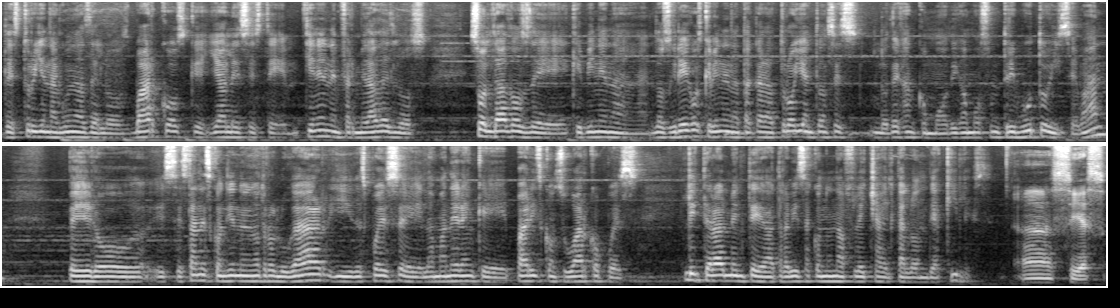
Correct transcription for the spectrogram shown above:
destruyen algunos de los barcos que ya les este, tienen enfermedades los soldados de, que vienen a los griegos que vienen a atacar a Troya, entonces lo dejan como digamos un tributo y se van, pero eh, se están escondiendo en otro lugar y después eh, la manera en que Paris con su arco pues literalmente atraviesa con una flecha el talón de Aquiles. Así es.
